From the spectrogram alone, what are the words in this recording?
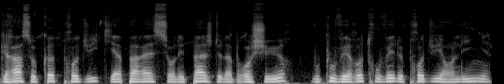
Grâce aux codes produits qui apparaissent sur les pages de la brochure, vous pouvez retrouver le produit en ligne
